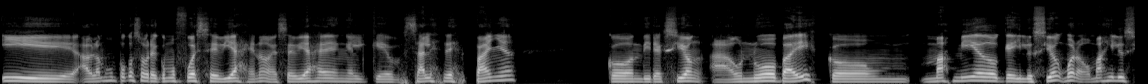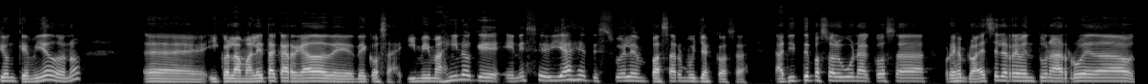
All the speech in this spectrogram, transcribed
y hablamos un poco sobre cómo fue ese viaje, ¿no? Ese viaje en el que sales de España con dirección a un nuevo país, con más miedo que ilusión, bueno, más ilusión que miedo, ¿no? Eh, y con la maleta cargada de, cosas. Y me imagino que en ese viaje te suelen pasar muchas cosas. ¿A ti te pasó alguna cosa? Por ejemplo, a él se le reventó una rueda,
